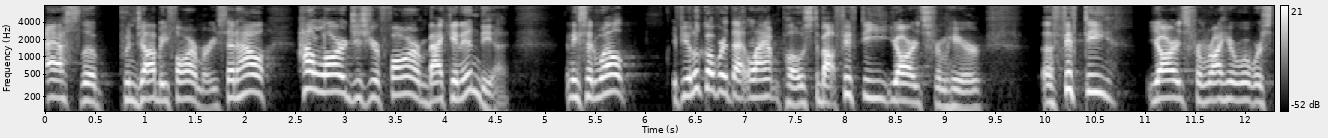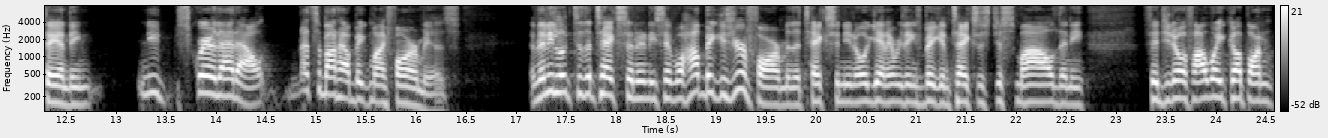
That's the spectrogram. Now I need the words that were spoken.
asked the Punjabi farmer, he said, How, how large is your farm back in India? And he said, Well, if you look over at that lamppost about 50 yards from here, uh, 50 yards from right here where we're standing, and you square that out, that's about how big my farm is. And then he looked to the Texan and he said, Well, how big is your farm? And the Texan, you know, again, everything's big in Texas, just smiled and he said, You know, if I wake up on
